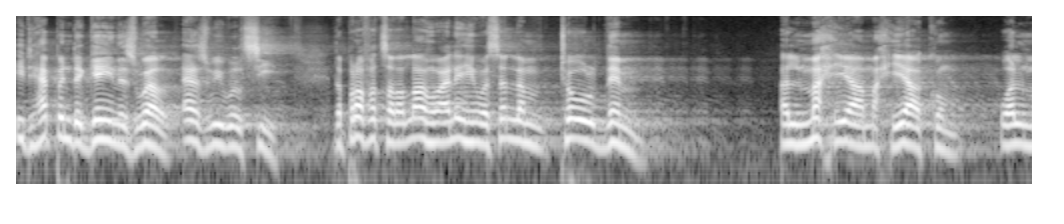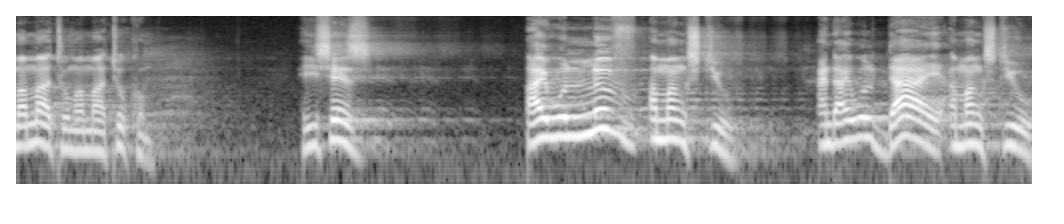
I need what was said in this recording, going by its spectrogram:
It happened again as well, as we will see. The Prophet told them, Al mahya mahyakum wal mamatu mamatukum. He says, I will live amongst you and I will die amongst you,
